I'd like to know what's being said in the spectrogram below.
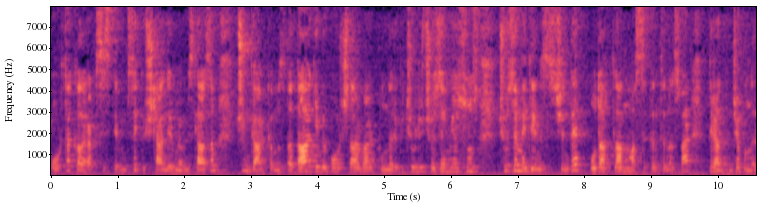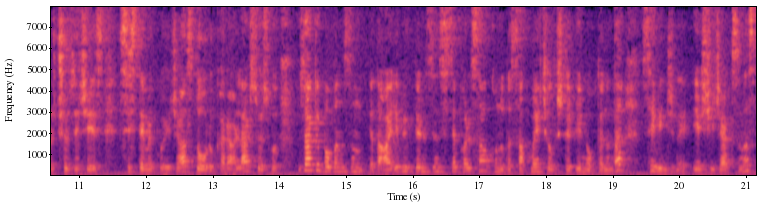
ortak alarak sistemimizi güçlendirmemiz lazım. Çünkü arkamızda dağ gibi borçlar var. Bunları bir türlü çözemiyorsunuz. Çözemediğiniz için de odaklanma sıkıntınız var. Bir an önce bunları çözeceğiz. Sisteme koyacağız. Doğru kararlar söz konusu. Özellikle babanızın ya da aile büyüklerinizin size parasal konuda satmaya çalıştığı bir noktanın da sevincini yaşayacaksınız.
